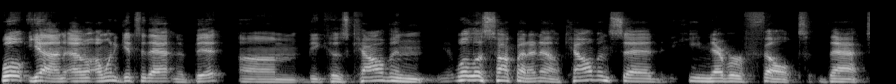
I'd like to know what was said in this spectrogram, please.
Well yeah and i, I want to get to that in a bit um, because calvin well let's talk about it now. Calvin said he never felt that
